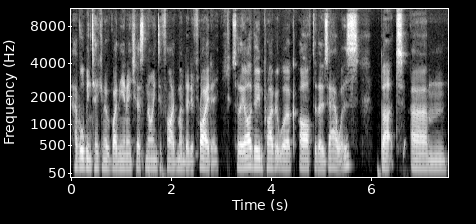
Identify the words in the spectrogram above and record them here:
have all been taken over by the NHS nine to five, Monday to Friday. So they are doing private work after those hours, but um,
